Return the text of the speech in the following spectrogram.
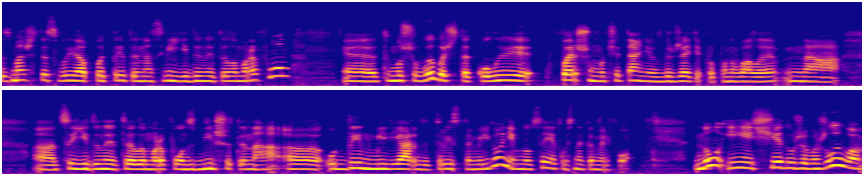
зменшите свої апетити на свій єдиний телемарафон. Е, Тому що, вибачте, коли в першому читанні в бюджеті пропонували на е, цей єдиний телемарафон збільшити на е, 1 мільярд і 300 мільйонів, ну це якось не камельфо. Ну і ще дуже важливо,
